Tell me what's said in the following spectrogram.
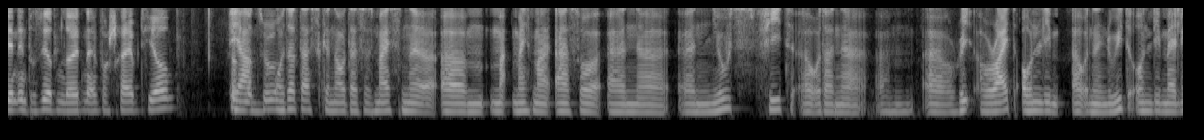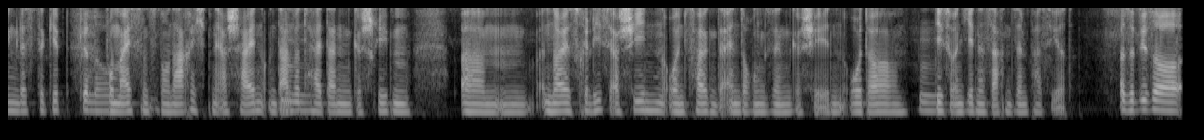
den interessierten Leuten einfach schreibt, hier, ja, oder das genau, das ist meist eine, ähm, manchmal also eine, eine Newsfeed äh, oder eine ähm, äh, Write-only äh, oder eine Read-only-Mailingliste gibt, genau. wo meistens nur Nachrichten erscheinen und da mhm. wird halt dann geschrieben, ähm, neues Release erschienen und folgende Änderungen sind geschehen oder hm. diese und jene Sachen sind passiert. Also dieser,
